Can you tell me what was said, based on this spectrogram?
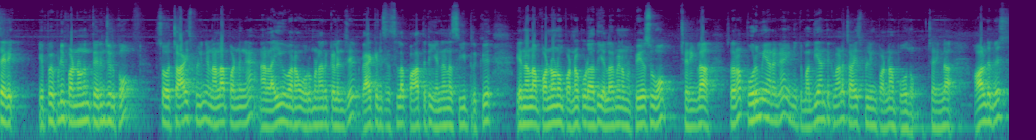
சரி. இப்போ எப்படி பண்ணணும்னு தெரிஞ்சிருக்கும். ஸோ சாய்ஸ் பிள்ளைங்க நல்லா பண்ணுங்கள் நான் லைவ் வரேன் ஒரு மணி நேரம் கழிஞ்சு. வேகன்சிஸ்லாம் பார்த்துட்டு என்னென்ன சீட் இருக்குது என்னெல்லாம் பண்ணணும் பண்ணக்கூடாது எல்லாமே நம்ம பேசுவோம். சரிங்களா? ஸோ அதனால் பொறுமையாக இருங்க. இன்றைக்கி மத்தியானத்துக்கு மேலே சாய்ஸ் ஃபில்லிங் பண்ணால் போதும். சரிங்களா? ஆல் தி பெஸ்ட்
